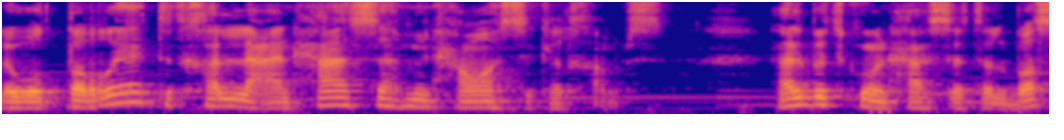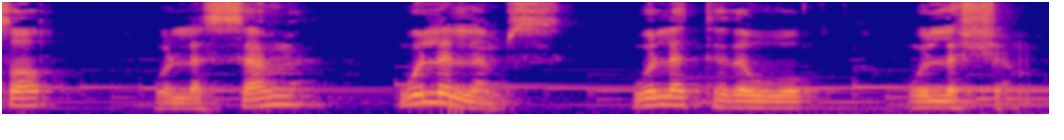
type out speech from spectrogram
لو اضطريت تتخلى عن حاسة من حواسك الخمس هل بتكون حاسة البصر ولا السمع ولا اللمس ولا التذوق ولا الشم؟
